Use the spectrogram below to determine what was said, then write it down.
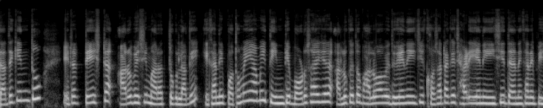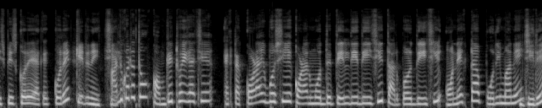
তাতে কিন্তু এটার টেস্টটা আরও বেশি মারাত্মক লাগে। এখানে প্রথমেই আমি তিনটে বড় সাইজের আলুকে তো ভালোভাবে ধুয়ে নিয়েছি খসাটাকে ছাড়িয়ে নিয়েছি দেন এখানে পিস পিস করে এক এক করে কেটে নিচ্ছি। আলু কাটা তো কমপ্লিট হয়ে গেছে। একটা কড়াই বসিয়ে কড়ার মধ্যে তেল দিয়ে দিয়েছি তারপর দিয়েছি অনেকটা পরিমাণে জিরে।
